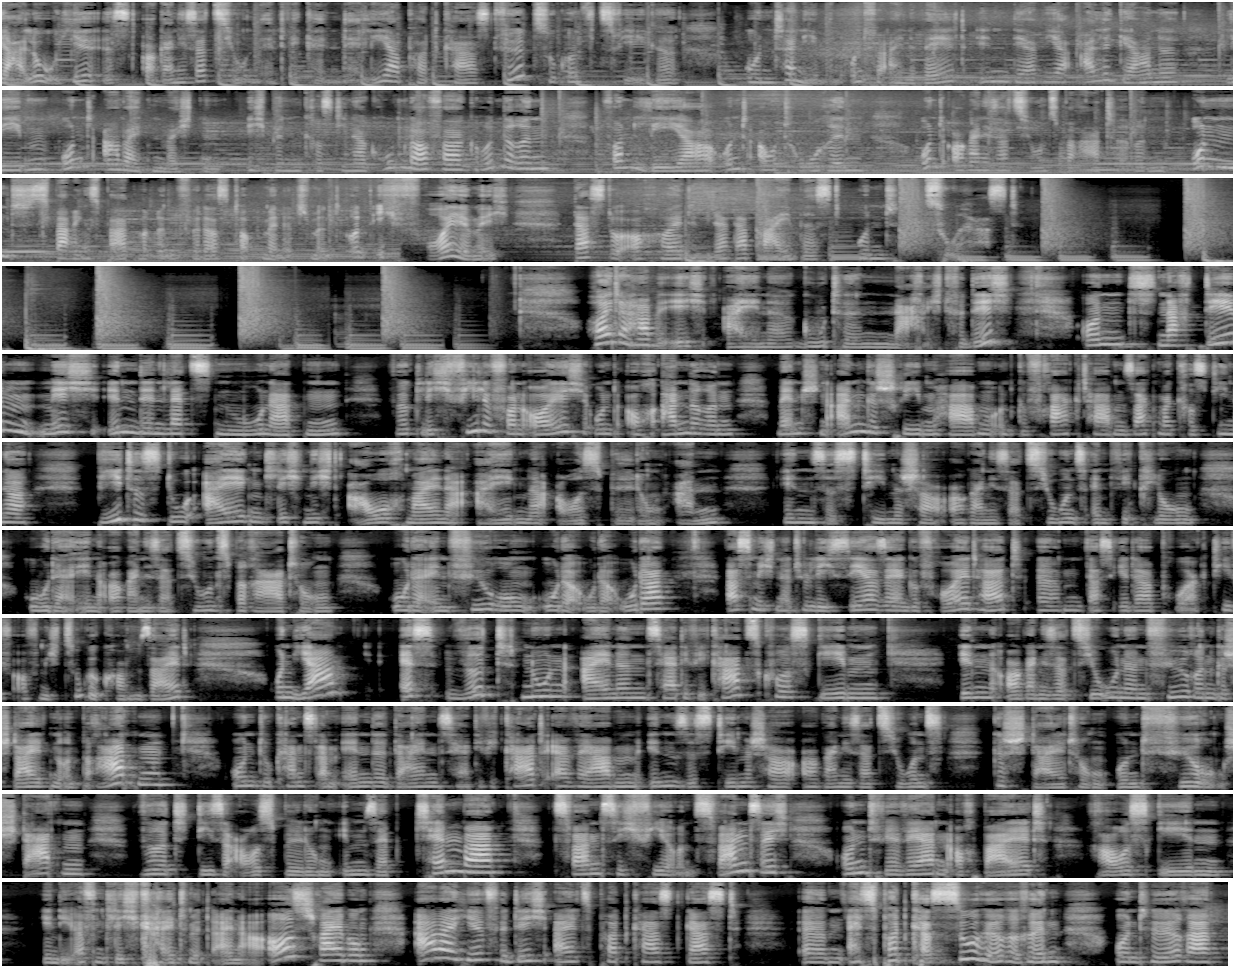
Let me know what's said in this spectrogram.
Ja, hallo, hier ist Organisation entwickeln, der LEA-Podcast für zukunftsfähige Unternehmen und für eine Welt, in der wir alle gerne leben und arbeiten möchten. Ich bin Christina Grubendorfer, Gründerin von LEA und Autorin und Organisationsberaterin und Sparringspartnerin für das Top-Management. Und ich freue mich, dass du auch heute wieder dabei bist und zuhörst. Heute habe ich eine gute Nachricht für dich. Und nachdem mich in den letzten Monaten wirklich viele von euch und auch anderen Menschen angeschrieben haben und gefragt haben, sag mal, Christina, bietest du eigentlich nicht auch mal eine eigene Ausbildung an in systemischer Organisationsentwicklung oder in Organisationsberatung oder in Führung oder oder oder, was mich natürlich sehr, sehr gefreut hat, ähm, dass ihr da proaktiv auf mich zugekommen seid. Und ja, es wird nun einen Zertifikatskurs geben in Organisationen führen, gestalten und beraten und du kannst am Ende dein Zertifikat erwerben in systemischer Organisationsgestaltung und Führung. Starten wird diese Ausbildung im September 2024 und wir werden auch bald rausgehen in die Öffentlichkeit mit einer Ausschreibung. Aber hier für dich als Podcast-Gast, ähm, als Podcast-Zuhörerin und Hörer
